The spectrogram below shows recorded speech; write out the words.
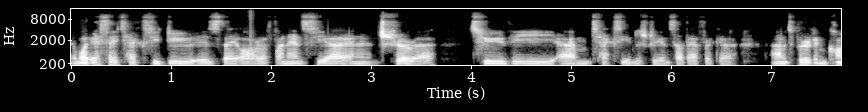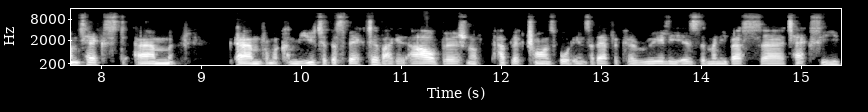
and what SA Taxi do is they are a financier and an insurer to the um, taxi industry in South Africa. Um, to put it in context, um, um, from a commuter perspective, I our version of public transport in South Africa really is the minibus uh, taxi.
